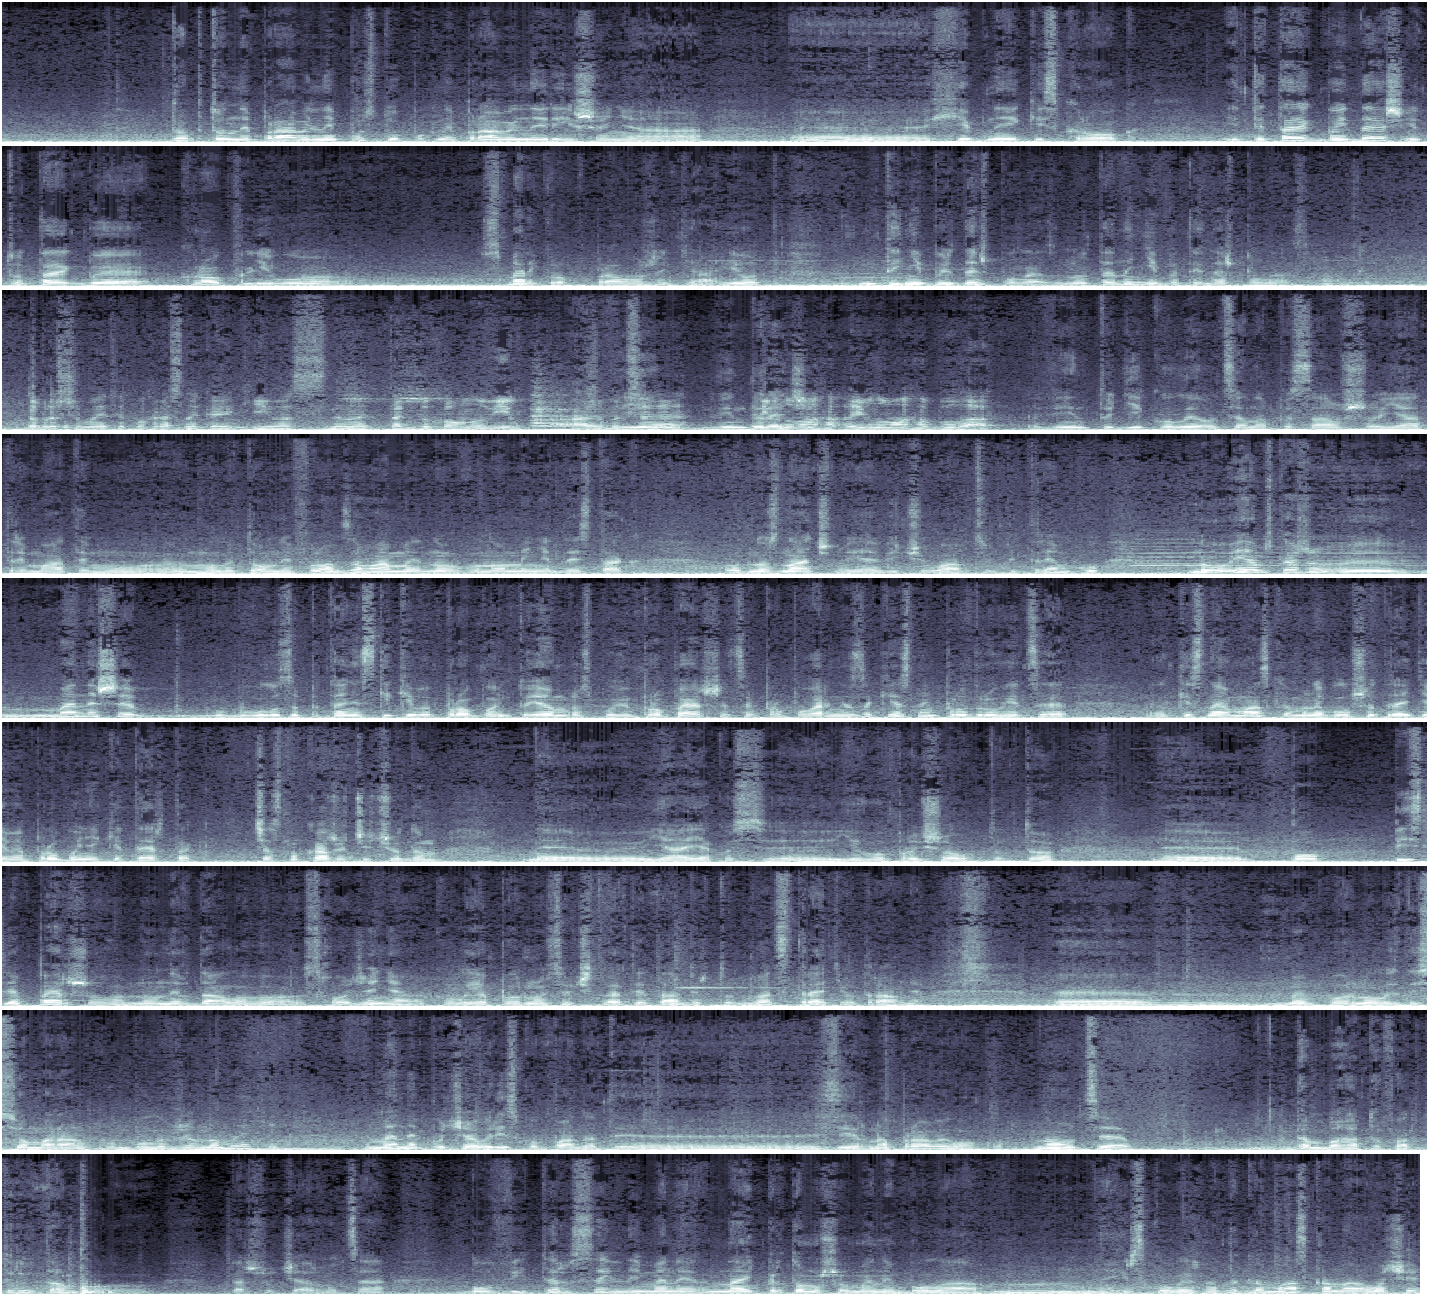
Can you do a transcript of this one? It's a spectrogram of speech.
Тобто неправильний поступок, неправильне рішення, е, хибний якийсь крок. І ти так якби йдеш, і тут так якби крок вліво, смерть, крок вправо життя. І от ти ніби йдеш по лезу. Ну та не ніби, ти йдеш по лезу. Добре, що маєте похресника, який вас не так духовно вів, А щоб він- це він, до речі, рівновага, рівновага була. Він тоді, коли оце написав, що я триматиму е, молитовний фронт за вами, ну воно мені десь так однозначно я відчував цю підтримку. Ну, я вам скажу, е, в мене ще було запитання, скільки випробувань, то я вам розповів про перше, це про повернення за киснем, про друге це е, киснева маска. У мене було ще третє випробування, яке теж так, чесно кажучи, чудом я якось е, його пройшов. Тобто е, по після першого ну, невдалого сходження, коли я повернувся в четвертий табір, то 23 травня, е, ми повернулися десь сьома ранку, були вже в наметі. в мене почав різко падати е, зір на праве око. Ну, це там багато факторів. Там, ну, в першу чергу, це був вітер сильний. Мене навіть при тому, що в мене була гірськолижна така маска на очі,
